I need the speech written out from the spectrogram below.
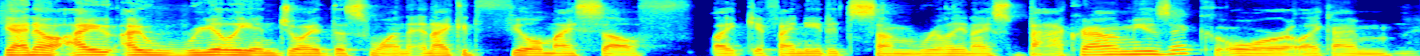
Yeah, I know. I, I really enjoyed this one and I could feel myself like if I needed some really nice background music or like I'm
